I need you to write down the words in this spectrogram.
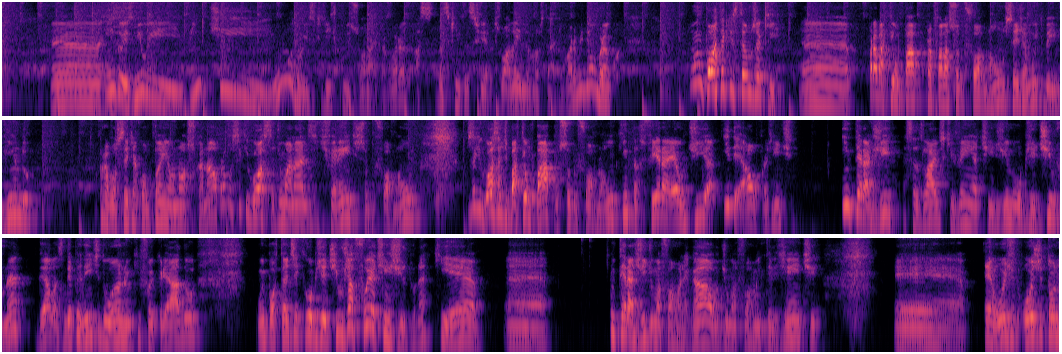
Uh, em 2021 ou 2 que a gente começou a live, agora as, das quintas-feiras, o Além da Velocidade. Agora me deu um branco. Não importa que estamos aqui uh, para bater um papo, para falar sobre Fórmula 1. Seja muito bem-vindo. Para você que acompanha o nosso canal, para você que gosta de uma análise diferente sobre Fórmula 1, você que gosta de bater um papo sobre Fórmula 1, quinta-feira é o dia ideal para a gente interagir essas lives que vêm atingindo o objetivo né, delas, independente do ano em que foi criado o importante é que o objetivo já foi atingido, né? Que é, é interagir de uma forma legal, de uma forma inteligente. É, é hoje estou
